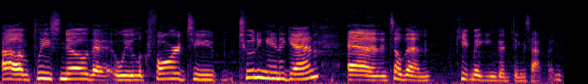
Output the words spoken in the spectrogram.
um, please know that we look forward to tuning in again. And until then, keep making good things happen.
